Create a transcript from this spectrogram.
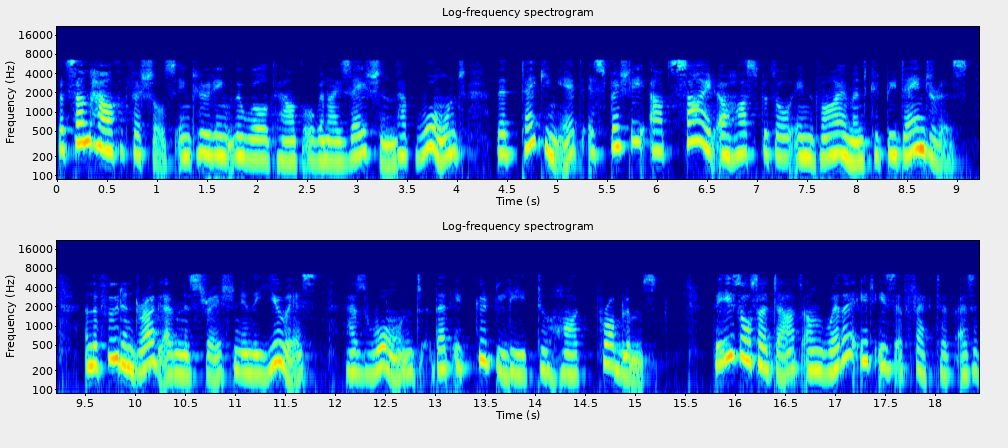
But some health officials, including the World Health Organization, have warned that taking it, especially outside a hospital environment, could be dangerous. And the Food and Drug Administration in the US has warned that it could lead to heart problems. There is also doubt on whether it is effective as a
